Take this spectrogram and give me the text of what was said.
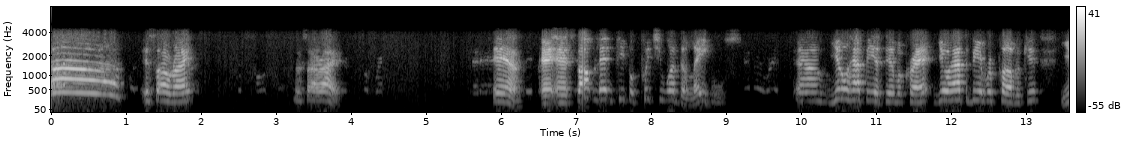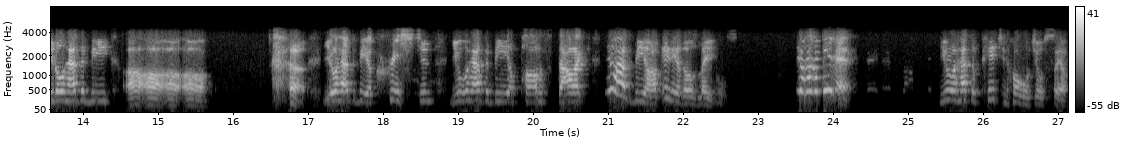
ah, it's all right. It's all right. Yeah, and, and stop letting people put you under labels. You don't have to be a Democrat. You don't have to be a Republican. You don't have to be uh, uh, uh, uh you don't have to be a Christian. You don't have to be apostolic. You don't have to be on any of those labels. You don't have to be that. You don't have to pigeonhole yourself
